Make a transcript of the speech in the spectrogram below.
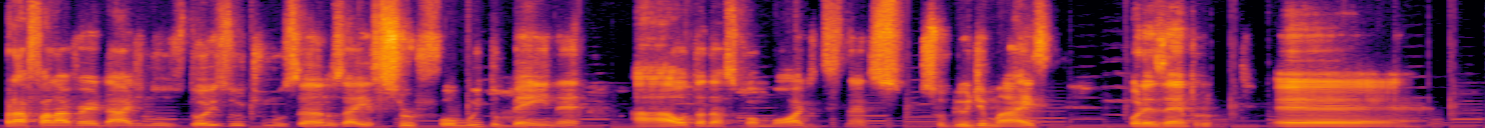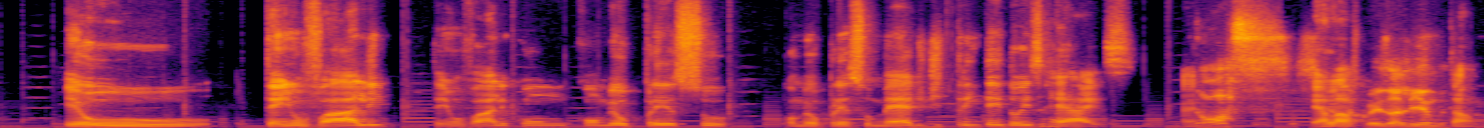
para falar a verdade, nos dois últimos anos aí surfou muito bem, né? A alta das commodities, né? Subiu demais. Por exemplo, é, eu tenho vale, tenho vale com com meu preço, com meu preço médio de 32 reais. É. Nossa, senhora, Ela- coisa linda. Então,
